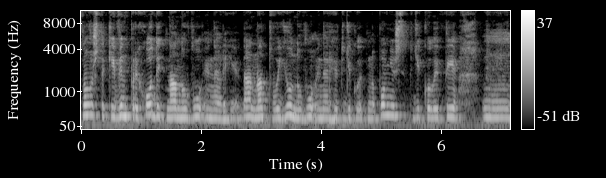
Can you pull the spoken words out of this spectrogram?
знову ж таки він приходить на нову енергію, да, на твою нову енергію. Тоді, коли ти наповнюєшся, тоді, коли ти м,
